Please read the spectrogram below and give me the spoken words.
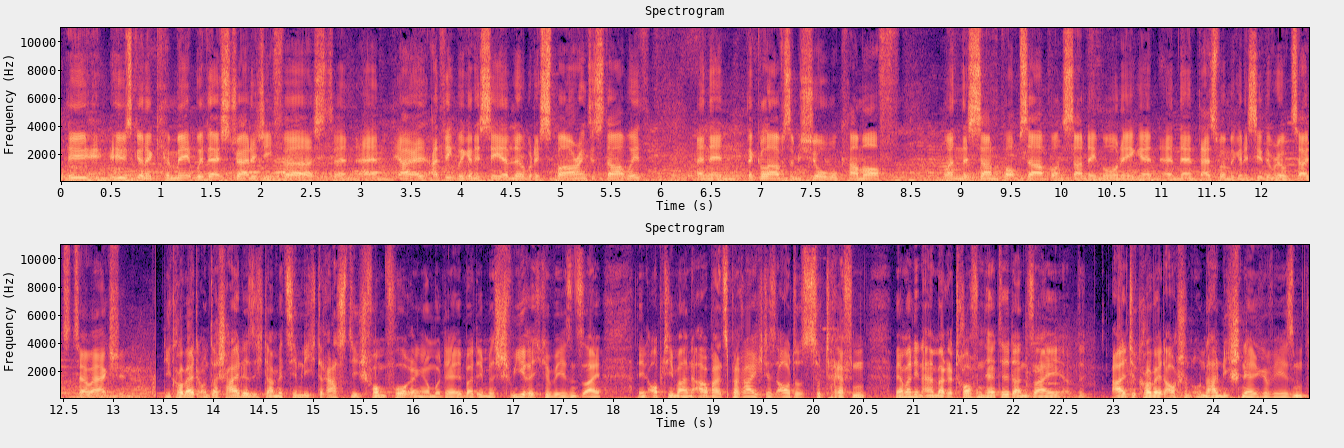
who, who's going to commit with their strategy first? And, and I, I think we're going to see a little bit of sparring to start with, and then the gloves, I'm sure, will come off when the sun pops up on Sunday morning and, and then that's when we're going to see the real toe-to-toe action. Die Corvette unterscheide sich damit ziemlich drastisch vom Vorgängermodell, bei dem es schwierig gewesen sei, den optimalen Arbeitsbereich des Autos zu treffen. Wenn man den einmal getroffen hätte, dann sei die alte Corvette auch schon unheimlich schnell gewesen.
